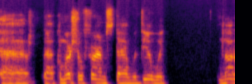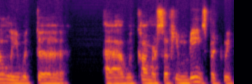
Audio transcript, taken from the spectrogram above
uh, uh, commercial firms that would deal with not only with the uh, with commerce of human beings, but with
